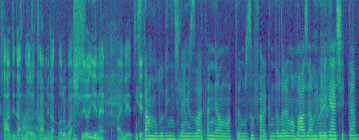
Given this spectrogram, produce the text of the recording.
tadilatları, Zaten. tamiratları başlıyor. Yine aynı etki. İstanbul'da dinleyicilerimiz zaten ne anlattığımızın farkındalar ama bazen böyle gerçekten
